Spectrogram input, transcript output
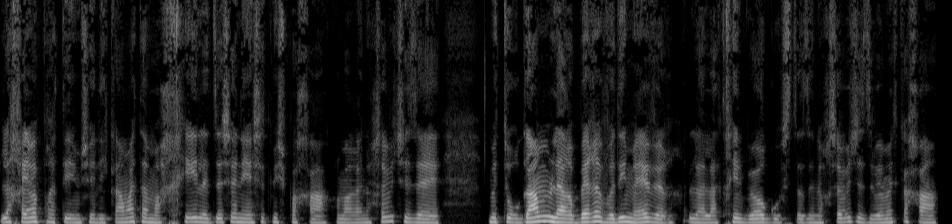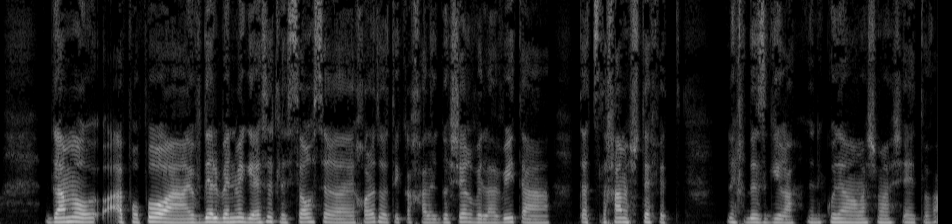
לחיים הפרטיים שלי, כמה אתה מכיל את זה שאני אשת משפחה. כלומר, אני חושבת שזה מתורגם להרבה רבדים מעבר להתחיל באוגוסט, אז אני חושבת שזה באמת ככה, גם אפרופו ההבדל בין מגייסת לסורסר, היכולת אותה ככה לגשר ולהביא את ההצלחה המשותפת לכדי סגירה. זו נקודה ממש ממש אה, טובה.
